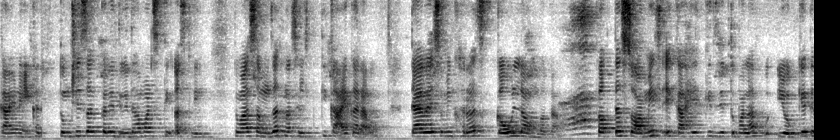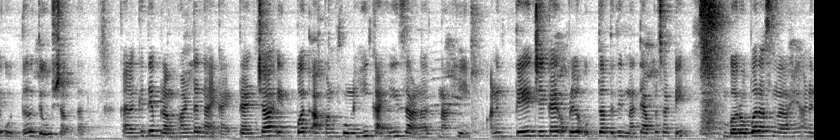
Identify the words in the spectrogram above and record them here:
काय नाही एखादी तुमची जर कधी द्विधा मनस्थिती असली तुम्हाला समजत नसेल की काय करावं त्यावेळेस तुम्ही खरंच कौल लावून बघा. फक्त स्वामीच एक आहेत की जे तुम्हाला योग्य ते उत्तर देऊ शकतात. कारण की ते ब्रह्मांड नायक आहेत. त्यांच्या इतपत आपण कुणीही काही जाणत नाही. आणि ते जे काही आपल्याला उत्तर देतील ना ते आपल्यासाठी बरोबर असणार आहे आणि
